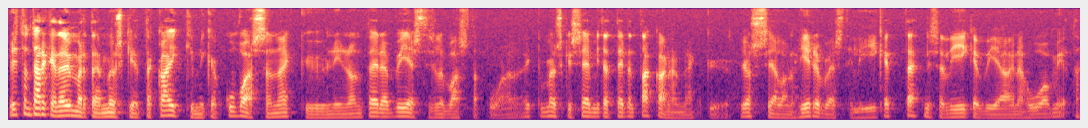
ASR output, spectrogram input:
Nyt on tärkeää ymmärtää myöskin, että kaikki, mikä kuvassa näkyy, niin on teidän viesti sille vastapuolelle. Eli myöskin se, mitä teidän takana näkyy. Jos siellä on hirveästi liikettä, niin se liike vie aina huomiota.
